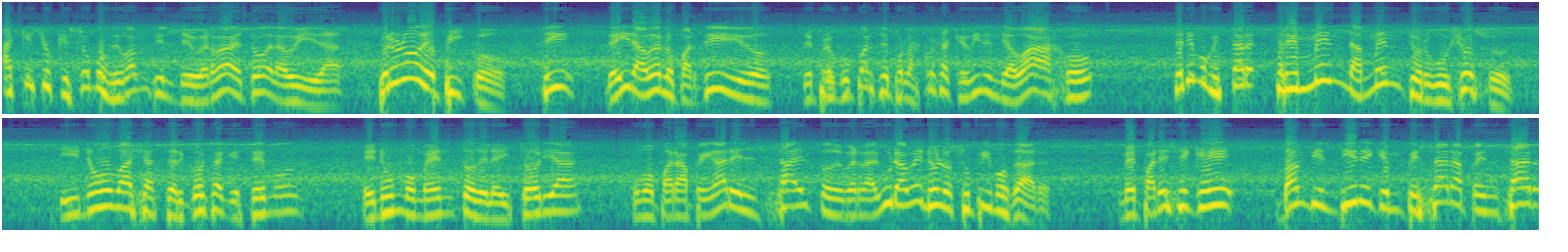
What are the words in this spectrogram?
aquellos que somos de Banfield de verdad de toda la vida, pero no de pico, ¿sí? De ir a ver los partidos, de preocuparse por las cosas que vienen de abajo. Tenemos que estar tremendamente orgullosos y no vaya a ser cosa que estemos en un momento de la historia como para pegar el salto de verdad. Alguna vez no lo supimos dar. Me parece que Banfield tiene que empezar a pensar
